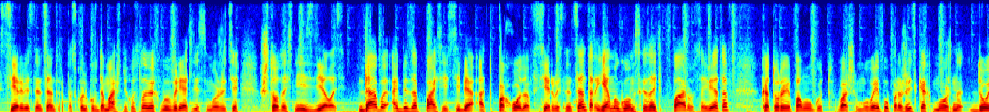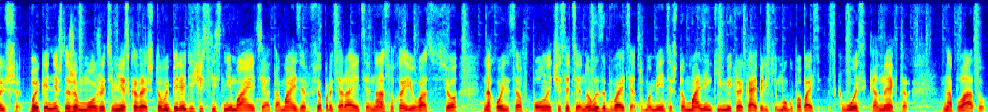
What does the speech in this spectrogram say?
в сервисный центр, поскольку в домашних условиях вы вряд ли сможете что-то с ней сделать. Дабы обезопасить себя от походов в сервисный центр, я могу вам сказать пару советов, которые помогут вашему вейпу прожить как можно дольше. Вы, конечно же, можете мне сказать, что вы периодически снимаете атомайзер, все протираете насухо и у вас все находится в полной чистоте. Но вы забываете о том моменте, что маленький микро микрокапельки могут попасть сквозь коннектор на плату.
